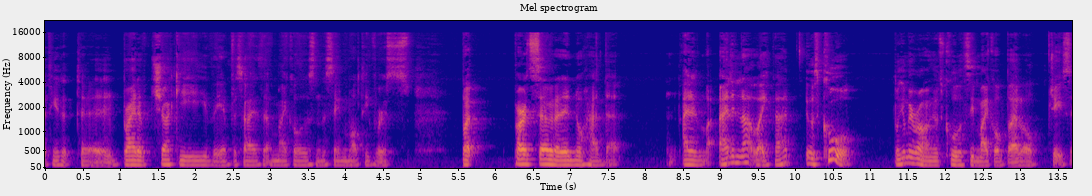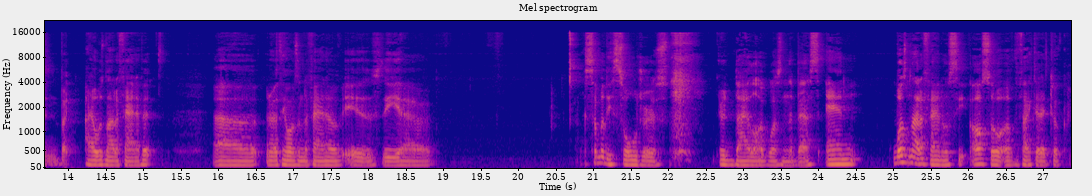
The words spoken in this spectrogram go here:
I think that uh, Bride of Chucky, they emphasize that Michael is in the same multiverse. But Part Seven, I didn't know had that. I didn't. I did not like that. It was cool. Don't get me wrong. It was cool to see Michael battle Jason, but I was not a fan of it. Uh, another thing I wasn't a fan of is the uh, some of these soldiers. Their dialogue wasn't the best, and was not a fan also of the fact that it took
